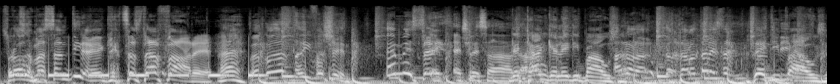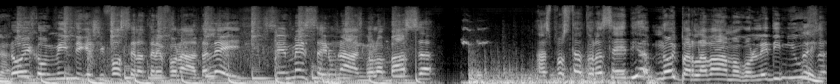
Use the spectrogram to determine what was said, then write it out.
Scusa, ma Santina che cazzo sta a fare? Eh? Ma cosa stavi facendo? È messa lì. È presa. Detta anche Lady Pausa. Allora, da, da notare sta- Lady Santina, Pausa. Noi convinti che ci fosse la telefonata, lei si è messa in un angolo, abbassa. Ha spostato la sedia, noi parlavamo con Lady News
